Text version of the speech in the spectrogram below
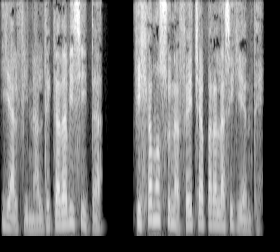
Y al final de cada visita, fijamos una fecha para la siguiente.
